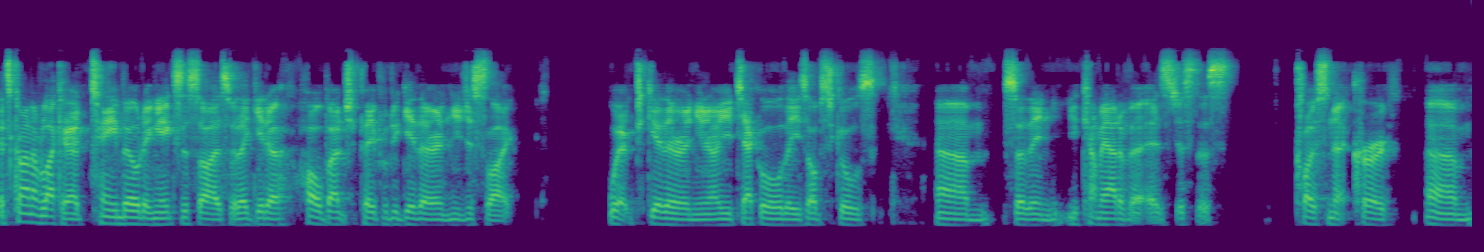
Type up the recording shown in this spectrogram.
it's kind of like a team building exercise where they get a whole bunch of people together and you just like work together and you know you tackle all these obstacles. Um, so then you come out of it as just this close knit crew, um,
